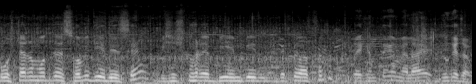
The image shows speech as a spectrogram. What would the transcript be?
পোস্টারের মধ্যে ছবি দিয়ে দিয়েছে। বিশেষ করে বিএমপির দেখতে পাচ্ছেন। তো এখান থেকে মেলায় ঢুকে যাব।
